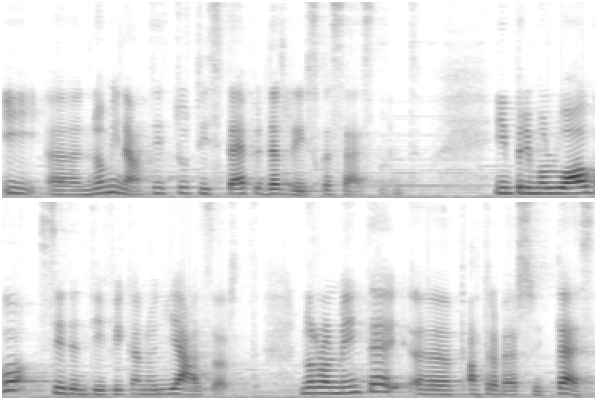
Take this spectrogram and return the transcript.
i eh, nominati tutti i step del risk assessment. In primo luogo si identificano gli hazard, normalmente eh, attraverso i test.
